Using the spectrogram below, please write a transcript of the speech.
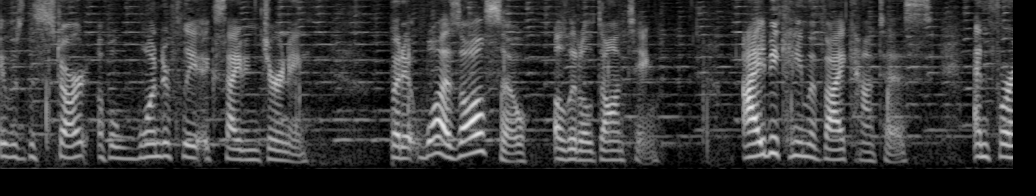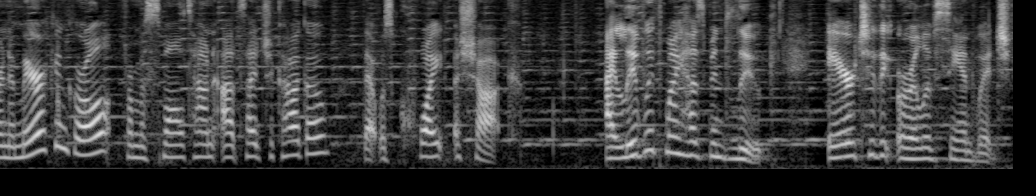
it was the start of a wonderfully exciting journey. But it was also a little daunting. I became a Viscountess, and for an American girl from a small town outside Chicago, that was quite a shock. I live with my husband Luke, heir to the Earl of Sandwich,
